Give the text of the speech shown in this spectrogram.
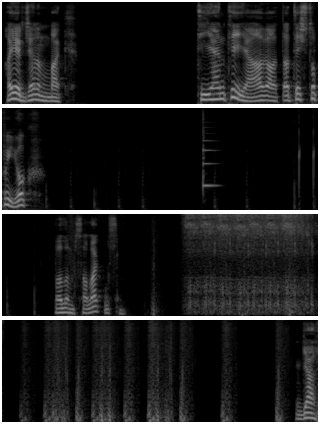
Hayır canım bak. TNT ya abi ateş topu yok. Balım salak mısın? Gel.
